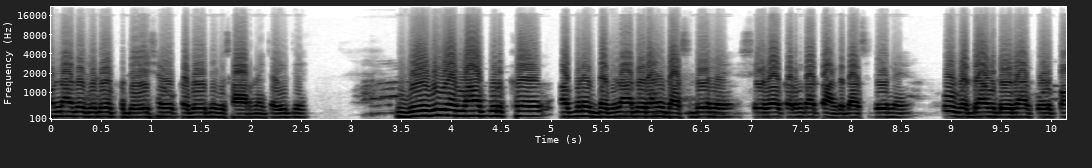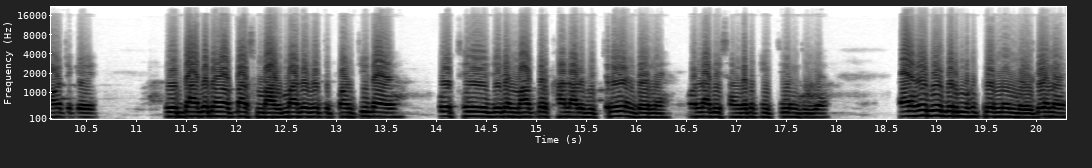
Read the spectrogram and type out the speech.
ਉਹਨਾਂ ਦੇ ਜਿਹੜੇ ਉਪਦੇਸ਼ ਹੈ ਉਹ ਕਦੇ ਨਹੀਂ ਵਿਸਾਰਨੇ ਚਾਹੀਦੇ। ਜੋ ਵੀ ਹੈ ਮਹਾਂਪੁਰਖ ਆਪਣੇ ਬਚਨਾਂ ਦੇ ਰਾਹੀਂ ਦੱਸਦੇ ਨੇ, ਸੇਵਾ ਕਰਨ ਦਾ ਢੰਗ ਦੱਸਦੇ ਨੇ, ਉਹ ਵੱਡਿਆਂ ਵਡੇਰਿਆਂ ਕੋਲ ਪਹੁੰਚ ਕੇ ਇਦਾਂ ਜਦੋਂ ਆਪਾਂ ਸਮਾਗਮਾਂ ਦੇ ਵਿੱਚ ਪਹੁੰਚੀਦਾ ਹੈ, ਉੱਥੇ ਜਿਹੜੇ ਮਹਾਂਪੁਰਖਾਂ ਨਾਲ ਵਿਚਰੇ ਹੁੰਦੇ ਨੇ, ਉਹਨਾਂ ਦੀ ਸੰਗਤ ਕੀਤੀ ਹੁੰਦੀ ਹੈ। ਇਹੋ ਜਿਹੇ ਗੁਰਮੁਖ ਪ੍ਰੇਮੀ ਮਿਲਦੇ ਨੇ,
